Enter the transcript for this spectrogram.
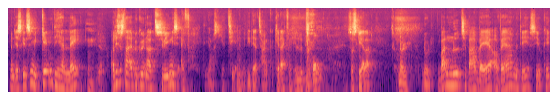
men jeg skal ligesom igennem det her lag. Mm. Og lige så snart jeg begynder at tvinge, ej, for, det er også irriterende med de der tanker, kan der ikke for helvede blive ro? Så sker der Nul. Nul. Bare nødt til bare at være og være med det og sige, okay.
